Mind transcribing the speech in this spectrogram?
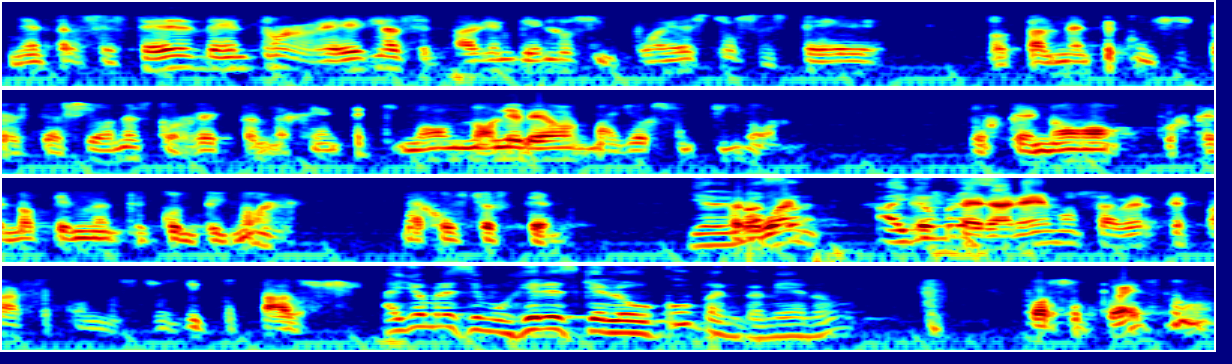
Mientras esté dentro de reglas, se paguen bien los impuestos, esté totalmente con sus prestaciones correctas la gente, que no, no le veo mayor sentido, ¿no? porque no, porque no tienen que continuar bajo este sistema. Y además, hay hombres, esperaremos a ver qué pasa con nuestros diputados. Hay hombres y mujeres que lo ocupan también, ¿no? Por supuesto,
